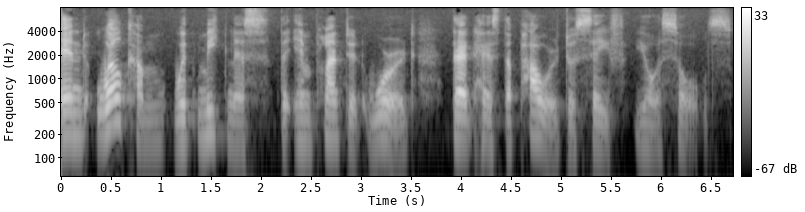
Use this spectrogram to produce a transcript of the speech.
and welcome with meekness the implanted word that has the power to save your souls.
